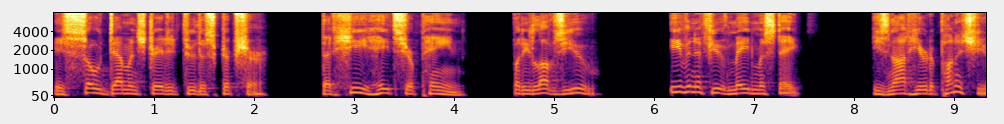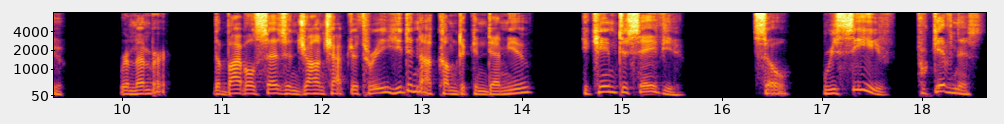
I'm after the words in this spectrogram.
is so demonstrated through the scripture that he hates your pain, but he loves you. Even if you've made mistakes, he's not here to punish you. Remember, the Bible says in John chapter 3, he did not come to condemn you, he came to save you. So receive forgiveness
